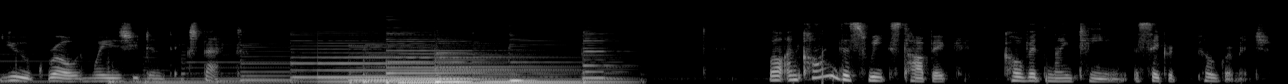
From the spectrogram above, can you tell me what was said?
you grow in ways you didn't expect? Well, I'm calling this week's topic COVID 19 a sacred pilgrimage.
